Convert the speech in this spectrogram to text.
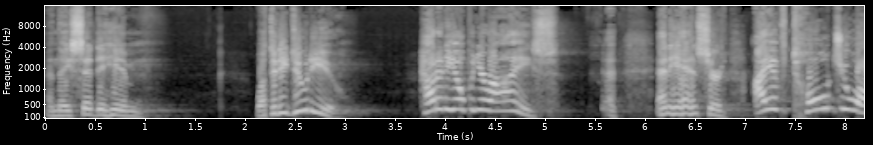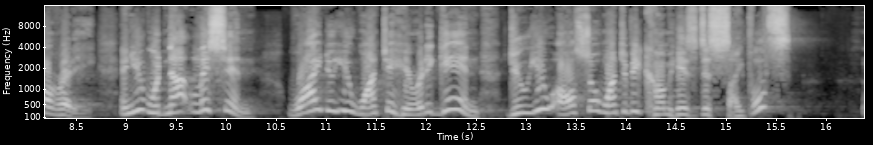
And they said to him, What did he do to you? How did he open your eyes? And he answered, I have told you already, and you would not listen. Why do you want to hear it again? Do you also want to become his disciples?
